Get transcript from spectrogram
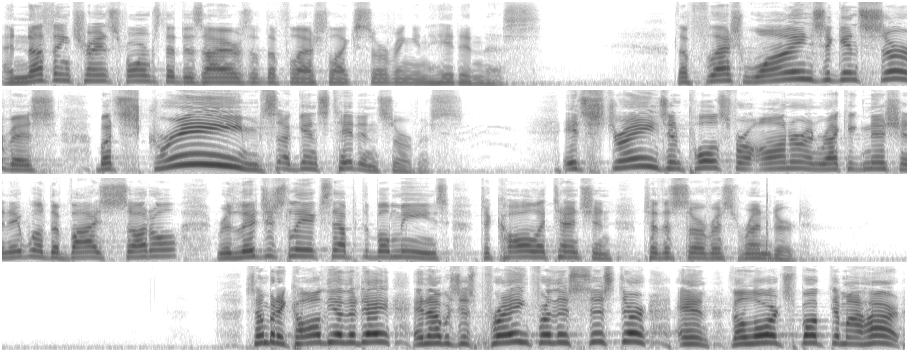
and nothing transforms the desires of the flesh like serving in hiddenness. The flesh whines against service, but screams against hidden service. It strains and pulls for honor and recognition. It will devise subtle, religiously acceptable means to call attention to the service rendered. Somebody called the other day, and I was just praying for this sister, and the Lord spoke to my heart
